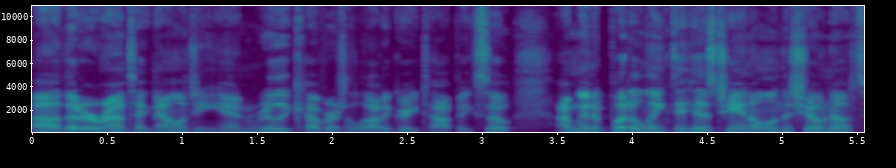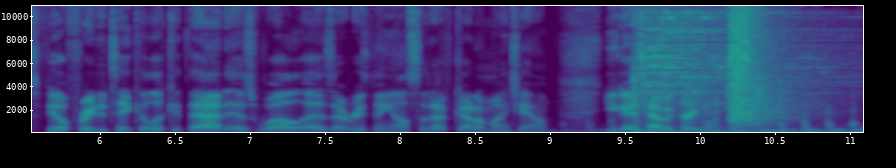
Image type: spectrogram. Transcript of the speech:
uh, that are around technology and really covers a lot of great topics. So I'm going to put a link to his channel in the show notes. Feel free to take a look at that as well as everything else that I've got on my channel. You guys have a great one.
